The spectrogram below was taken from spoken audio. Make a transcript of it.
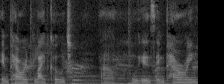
empowered life coach uh, who is empowering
